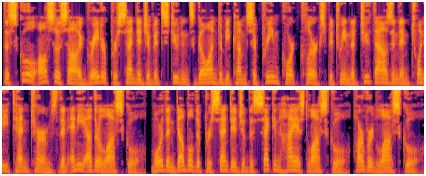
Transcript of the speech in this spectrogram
The school also saw a greater percentage of its students go on to become Supreme Court clerks between the 2000 and 2010 terms than any other law school, more than double the percentage of the second highest law school Harvard Law School.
